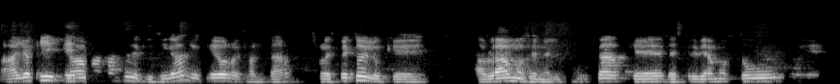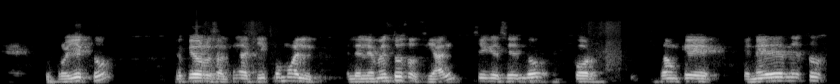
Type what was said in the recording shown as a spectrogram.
Ah, yo aquí, Eh, nada más antes de que sigas, yo quiero resaltar respecto de lo que hablábamos en el podcast que describíamos tú, eh, tu proyecto. Yo quiero resaltar aquí cómo el, el elemento social sigue siendo el core. Aunque generen estos,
